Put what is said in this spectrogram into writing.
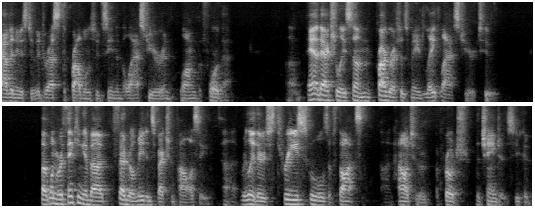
avenues to address the problems we've seen in the last year and long before that. Um, and actually some progress was made late last year too. But when we're thinking about federal meat inspection policy, uh, really there's three schools of thoughts on how to approach the changes. You could,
